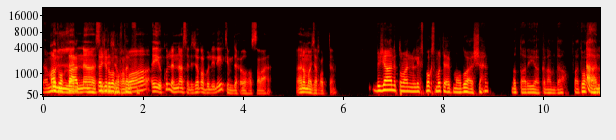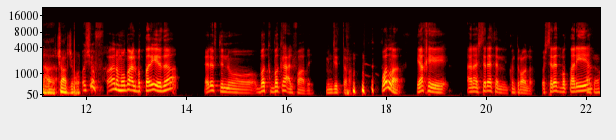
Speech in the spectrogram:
ما كل توقعت إنه الناس اللي تجربة مختلفة. جربوها إيوه كل الناس اللي جربوا ال Elite يمدحوها الصراحه أنا ما جربتها بجانب طبعا الإكس بوكس متعب في موضوع الشحن. بطاريه الكلام ده. فأتوقع لا إنها chargeable شوف أنا موضوع البطارية ده عرفت إنه بكبكه على الفاضي من جد ترى. والله يا أخي أنا اشتريت ال controller واشتريت بطارية. أوكي.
